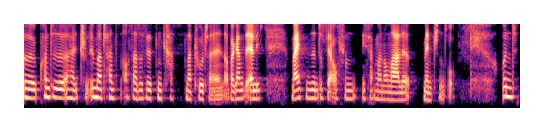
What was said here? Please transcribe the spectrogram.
äh, konnte halt schon immer tanzen, außer das ist jetzt ein krasses Naturtalent. Aber ganz ehrlich, meistens sind das ja auch schon, ich sag mal, normale Menschen so. Und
